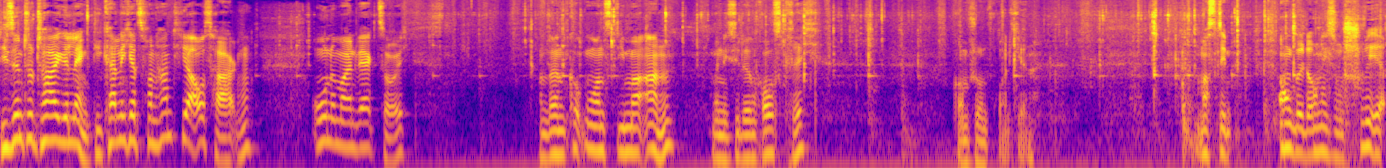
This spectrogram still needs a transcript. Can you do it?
die sind total gelenkt. Die kann ich jetzt von Hand hier aushaken, ohne mein Werkzeug. Und dann gucken wir uns die mal an, wenn ich sie dann rauskriege. Komm schon, Freundchen. Mach's dem Onkel doch nicht so schwer.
